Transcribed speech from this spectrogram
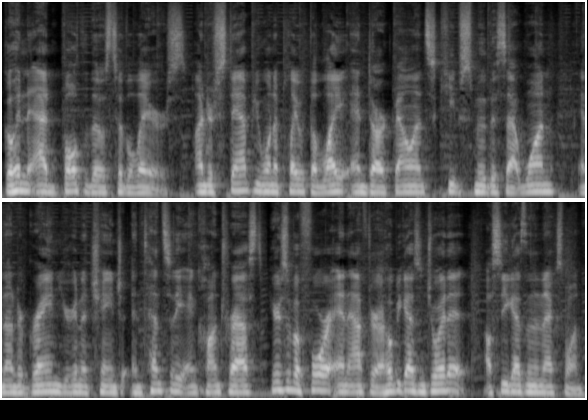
Go ahead and add both of those to the layers. Under stamp, you wanna play with the light and dark balance, keep smoothness at one, and under grain, you're gonna change intensity and contrast. Here's a before and after. I hope you guys enjoyed it. I'll see you guys in the next one.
